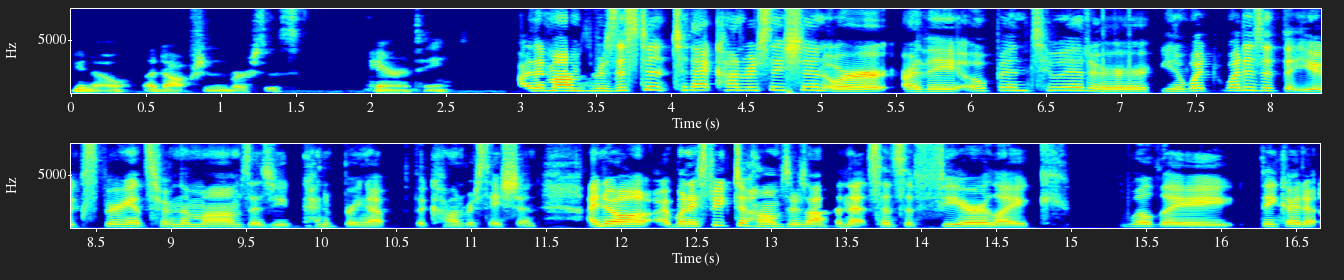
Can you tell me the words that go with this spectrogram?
you know, adoption versus parenting are the moms resistant to that conversation or are they open to it or you know what what is it that you experience from the moms as you kind of bring up the conversation? I know uh, when i speak to homes there's often that sense of fear like will they think i don't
